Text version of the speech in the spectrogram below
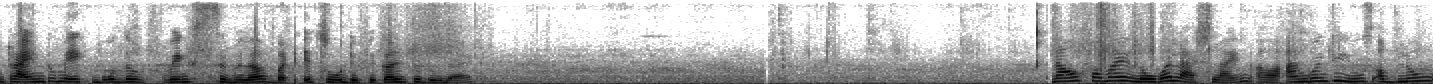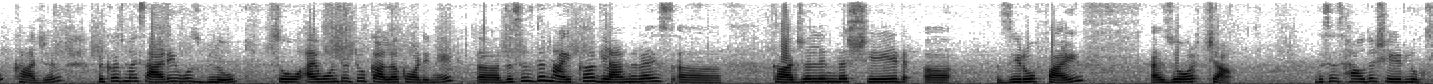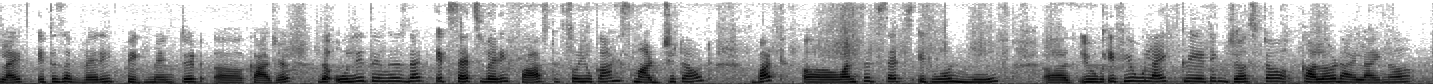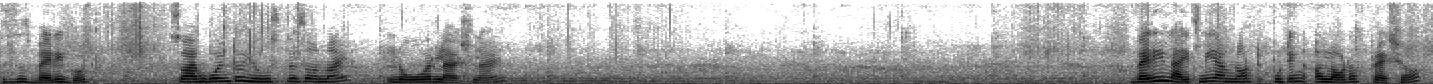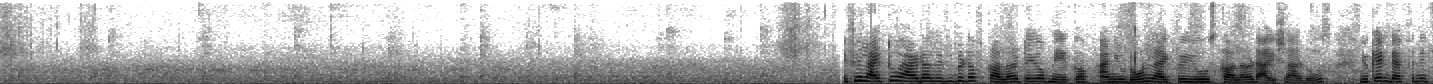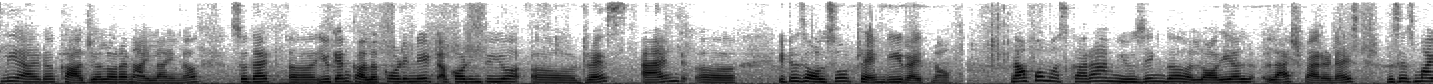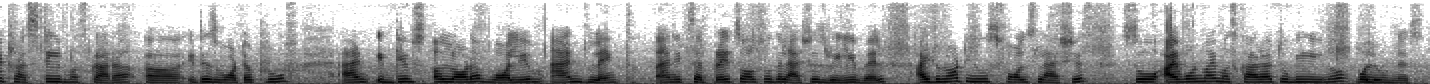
I'm trying to make both the wings similar but it's so difficult to do that. Now for my lower lash line, uh, I'm going to use a blue kajal because my sari was blue. So I wanted to color coordinate. Uh, this is the Nykaa Glamoreyes uh, kajal in the shade uh, 05 Azure Charm this is how the shade looks like. It is a very pigmented uh, kajal the only thing is that it sets very fast so you can't smudge it out. But uh, once it sets it won't move. Uh, you if you like creating just a colored eyeliner this is very good. So i'm going to use this on my lower lash line. Very lightly i'm not putting a lot of pressure If you like to add a little bit of color to your makeup and you don't like to use colored eyeshadows, you can definitely add a kajal or an eyeliner so that uh, you can color coordinate according to your uh, dress and uh, it is also trendy right now. Now for mascara I am using the L'Oreal Lash Paradise. This is my trusty mascara. Uh, it is waterproof and it gives a lot of volume and length and it separates also the lashes really well. I do not use false lashes so i want my mascara to be you know voluminous.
